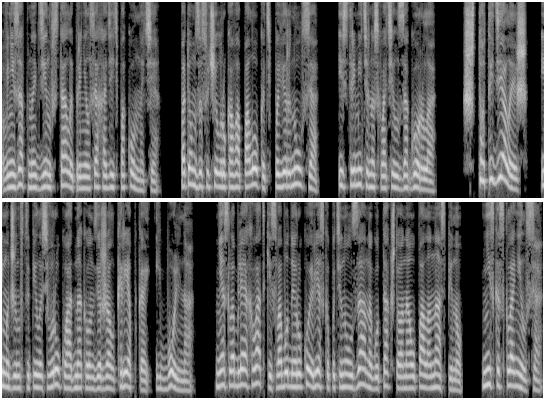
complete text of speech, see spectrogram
Внезапно Дин встал и принялся ходить по комнате. Потом засучил рукава по локоть, повернулся и стремительно схватил за горло. «Что ты делаешь?» Имаджин вцепилась в руку, однако он держал крепко и больно. Не ослабляя хватки, свободной рукой резко потянул за ногу так, что она упала на спину, низко склонился.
